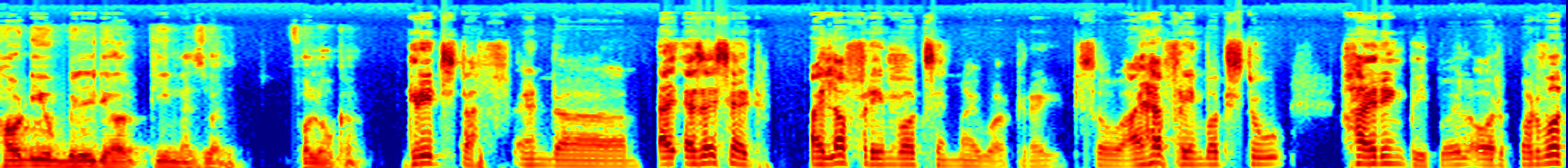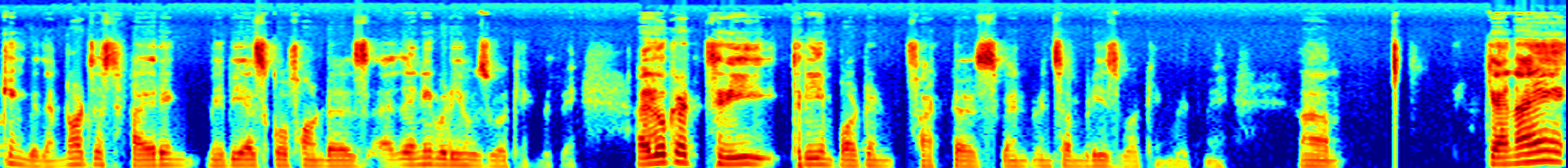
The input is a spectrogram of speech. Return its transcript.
how do you build your team as well for loka? Great stuff. And uh, I, as i said i love frameworks in my work right? So i have frameworks to hiring people or or working with them not just hiring maybe as co-founders as anybody who's working with me i look at three three important factors when when somebody is working with me. Um, can i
